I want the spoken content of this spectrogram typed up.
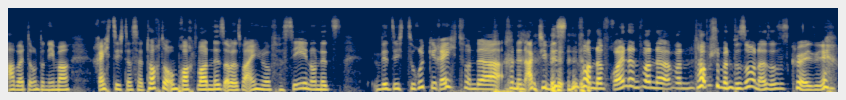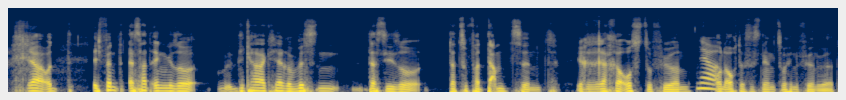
Arbeiterunternehmer, rächt sich, dass seine Tochter umgebracht worden ist, aber das war eigentlich nur Versehen und jetzt wird sich zurückgerecht von der von den Aktivisten, von der Freundin, von der von der taubstummen Person. Also das ist crazy. Ja, und ich finde, es hat irgendwie so, die Charaktere wissen, dass sie so dazu verdammt sind, ihre Rache auszuführen Ja. und auch, dass es nirgendwo hinführen wird.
